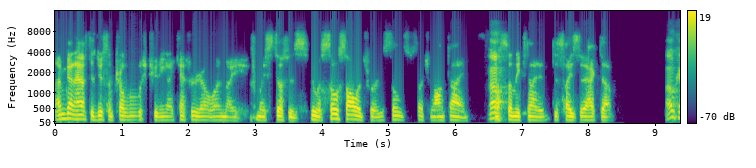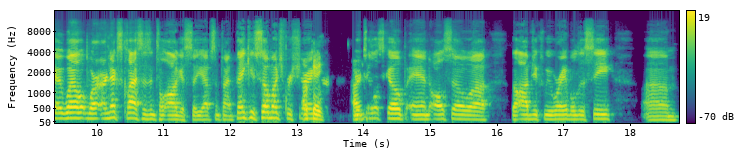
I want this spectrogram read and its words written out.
I'm gonna have to do some troubleshooting. I can't figure out why my my stuff is. It was so solid for so such a long time. Oh, Suddenly tonight it decides to act up. okay. Well, we're, our next class is until August, so you have some time. Thank you so much for sharing Okay, your right. telescope and also uh, the objects we were able to see. Um,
